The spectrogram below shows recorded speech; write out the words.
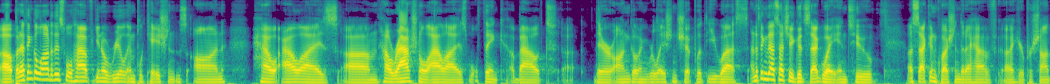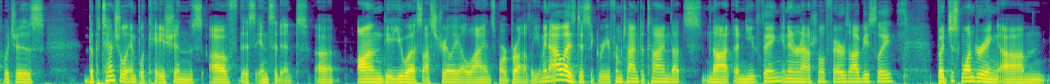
but I think a lot of this will have, you know, real implications on how allies, um, how rational allies will think about their ongoing relationship with the U.S. And I think that's actually a good segue into a second question that I have uh, here, Prashant, which is the potential implications of this incident uh, on the U.S. Australia alliance more broadly. I mean, allies disagree from time to time. That's not a new thing in international affairs, obviously. But just wondering, um,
